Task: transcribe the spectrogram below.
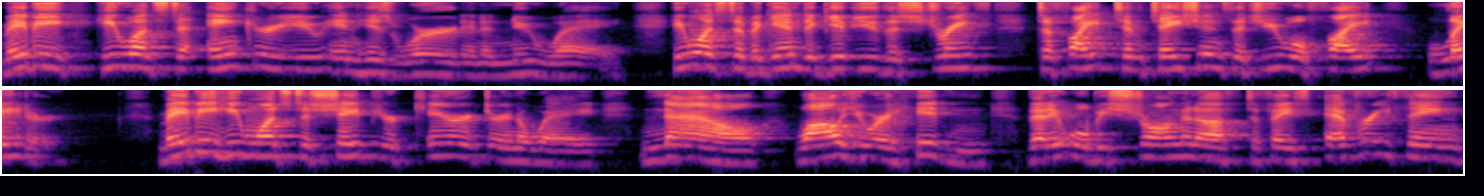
Maybe He wants to anchor you in His Word in a new way. He wants to begin to give you the strength to fight temptations that you will fight later. Maybe He wants to shape your character in a way now while you are hidden that it will be strong enough to face everything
